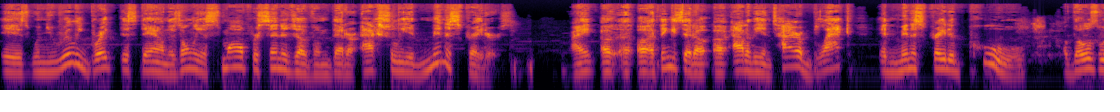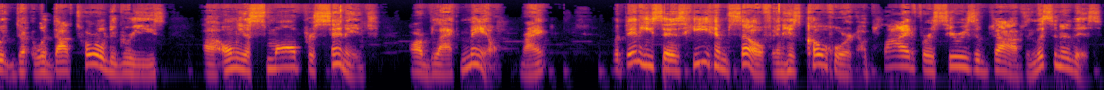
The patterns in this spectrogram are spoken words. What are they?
is when you really break this down, there's only a small percentage of them that are actually administrators, right? Uh, uh, I think he said uh, uh, out of the entire black administrative pool of those with, with doctoral degrees, uh, only a small percentage are black male, right? But then he says he himself and his cohort applied for a series of jobs. And listen to this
